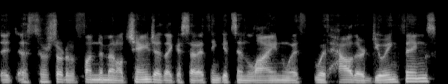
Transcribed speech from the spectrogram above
a, sort of a fundamental change. Like I said, I think it's in line with, with how they're doing things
